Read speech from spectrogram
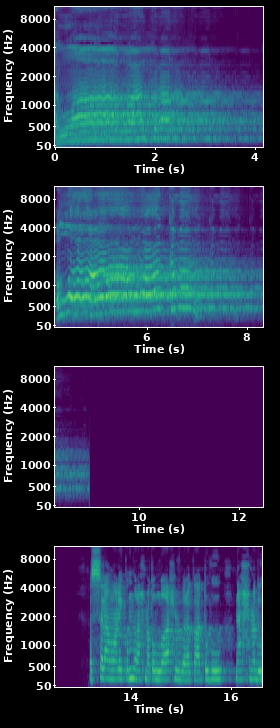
अल्लाह अकबर अल्लाह अकबर असलकम वरहमल वर्क नहमदू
